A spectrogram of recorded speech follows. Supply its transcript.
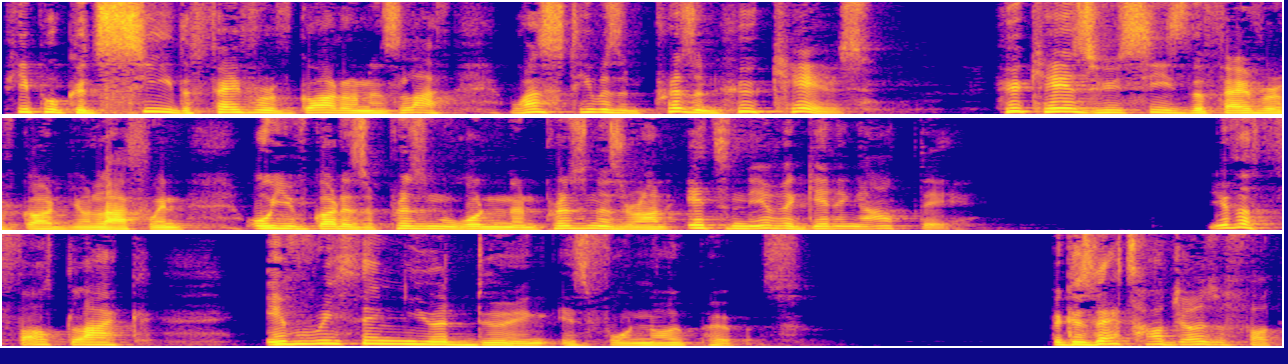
People could see the favor of God on his life. Whilst he was in prison, who cares? Who cares who sees the favor of God in your life when all you've got is a prison warden and prisoners around? It's never getting out there. You ever felt like everything you're doing is for no purpose? Because that's how Joseph felt.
